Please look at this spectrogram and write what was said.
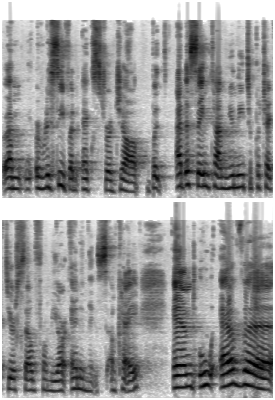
um, receive an extra job, but at the same time, you need to protect yourself from your enemies, okay? And whoever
